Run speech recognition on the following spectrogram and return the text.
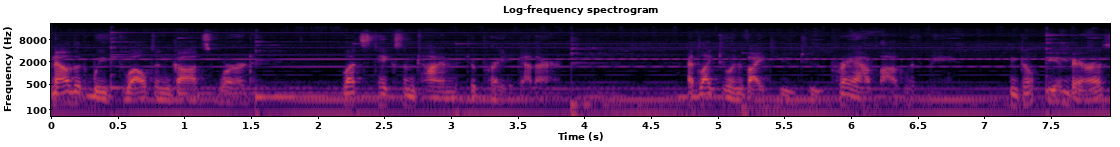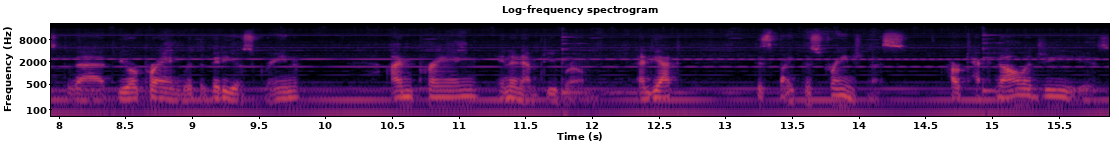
Now that we've dwelt in God's Word, let's take some time to pray together. I'd like to invite you to pray out loud with me. Don't be embarrassed that you're praying with the video screen. I'm praying in an empty room. And yet, despite the strangeness, our technology is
